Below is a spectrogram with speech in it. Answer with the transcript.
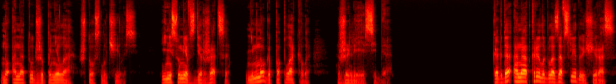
Но она тут же поняла, что случилось, и, не сумев сдержаться, немного поплакала, жалея себя. Когда она открыла глаза в следующий раз,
